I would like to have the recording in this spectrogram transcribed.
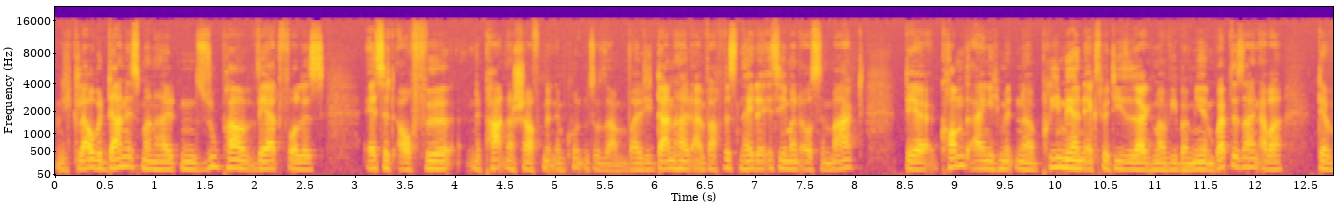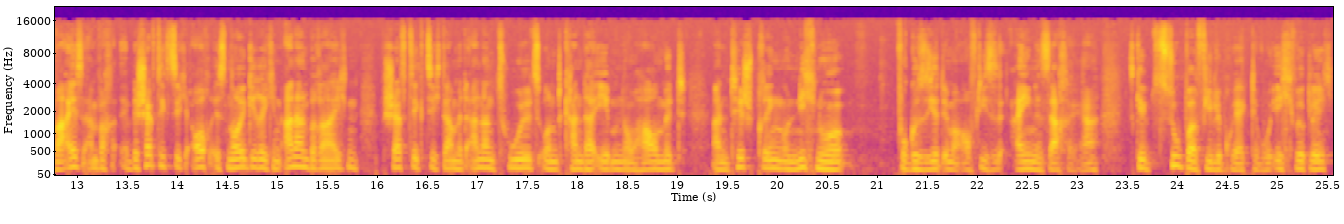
Und ich glaube, dann ist man halt ein super wertvolles Asset auch für eine Partnerschaft mit einem Kunden zusammen, weil die dann halt einfach wissen, hey, da ist jemand aus dem Markt, der kommt eigentlich mit einer primären Expertise, sage ich mal, wie bei mir im Webdesign, aber der weiß einfach, er beschäftigt sich auch, ist neugierig in anderen Bereichen, beschäftigt sich da mit anderen Tools und kann da eben Know-how mit an den Tisch bringen und nicht nur fokussiert immer auf diese eine Sache. Ja. Es gibt super viele Projekte, wo ich wirklich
